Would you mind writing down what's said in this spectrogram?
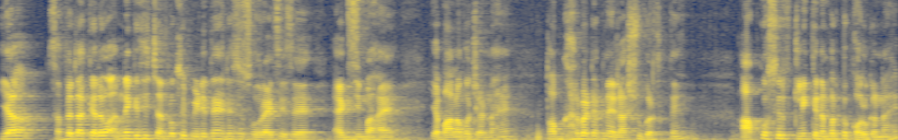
या सफ़ेद के अलावा अन्य किसी चंद रोग से पीड़ित हैं, जैसे सोराइसिस है, एक्जिमा है, या बालों को चढ़ना है तो आप घर बैठे अपना इलाज शुरू कर सकते हैं। आपको सिर्फ़ क्लिनिक के नंबर पर कॉल करना है।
